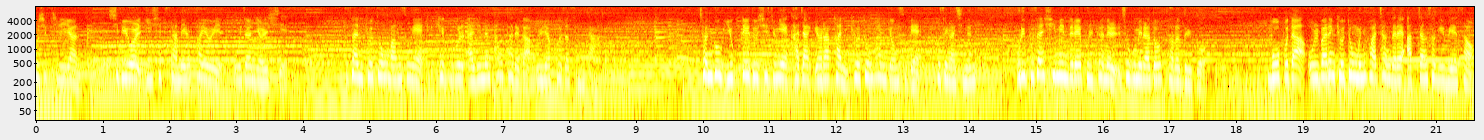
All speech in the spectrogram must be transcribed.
2021년 12월 23일 화요일 오전 10시 부산 교통방송에 개국을 알리는 팡파르가 울려 퍼졌습니다. 전국 6대 도시 중에 가장 열악한 교통 환경 속에 고생하시는 우리 부산 시민들의 불편을 조금이라도 덜어들고 무엇보다 올바른 교통 문화 창달에 앞장서기 위해서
